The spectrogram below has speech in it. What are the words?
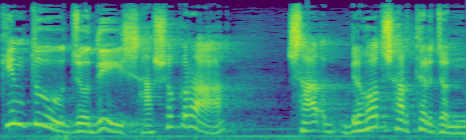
কিন্তু যদি শাসকরা বৃহৎ স্বার্থের জন্য,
